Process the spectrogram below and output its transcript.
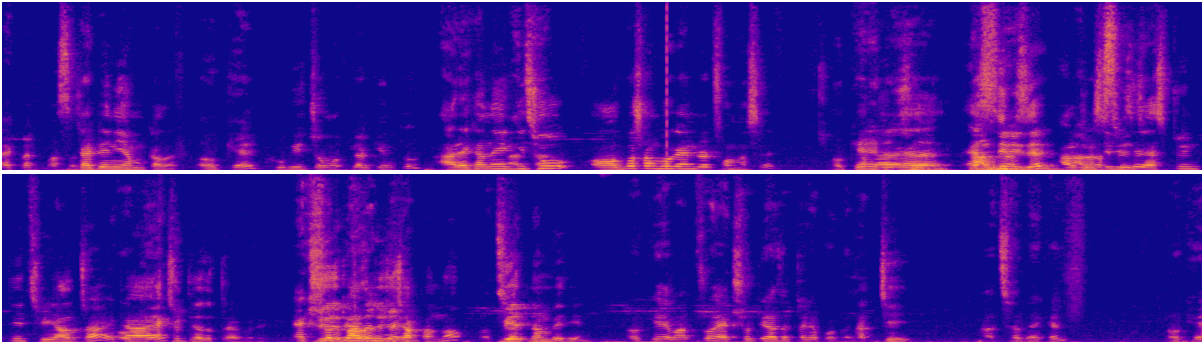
এক লাখ পাঁচ হাজার টাইটেনিয়াম কালার ওকে খুবই চমৎকার কিন্তু। আর এখানে আচ্ছা। কিছু অল্প সংখ্যক অ্যান্ড্রয়েড ফোন আছে। ওকে এস সিরিজের আলট্রা সিরিজের এস টোয়েন্টি থ্রি আলট্রা এটা. একষট্টি হাজার টাকা করে। একষট্টি বারো দুশো ছাপ্পান্ন। ভিয়েতনাম ভেরিয়েন্ট ওকে মাত্র একষট্টি হাজার টাকা পড়বে না? জি। আচ্ছা দেখেন। ওকে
